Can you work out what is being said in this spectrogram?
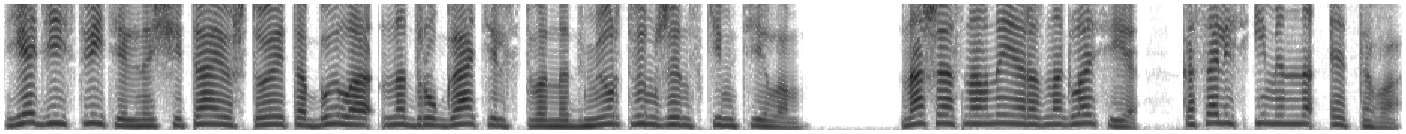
Я действительно считаю, что это было надругательство над мертвым женским телом. Наши основные разногласия касались именно этого.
